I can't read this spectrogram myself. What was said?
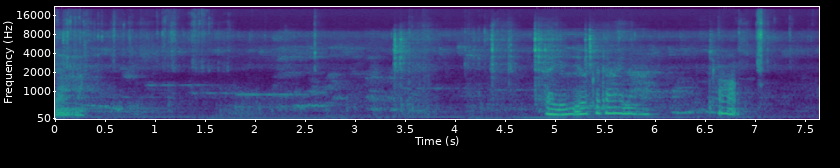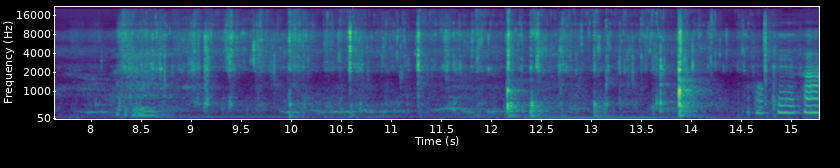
จ้า ใส่เยอะๆก็ได้นะคะ ชอบ โอเคค่ะ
